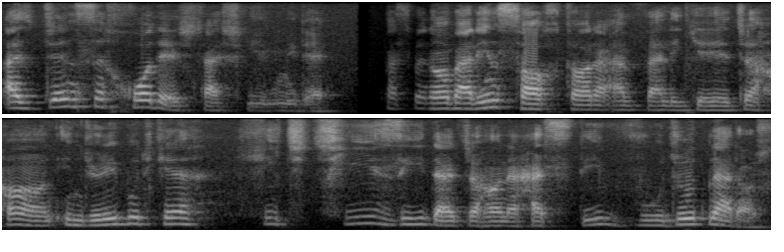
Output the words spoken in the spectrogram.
از جنس خودش تشکیل میده. پس بنابراین ساختار اولیه جهان اینجوری بود که هیچ چیزی در جهان هستی وجود نداشت.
